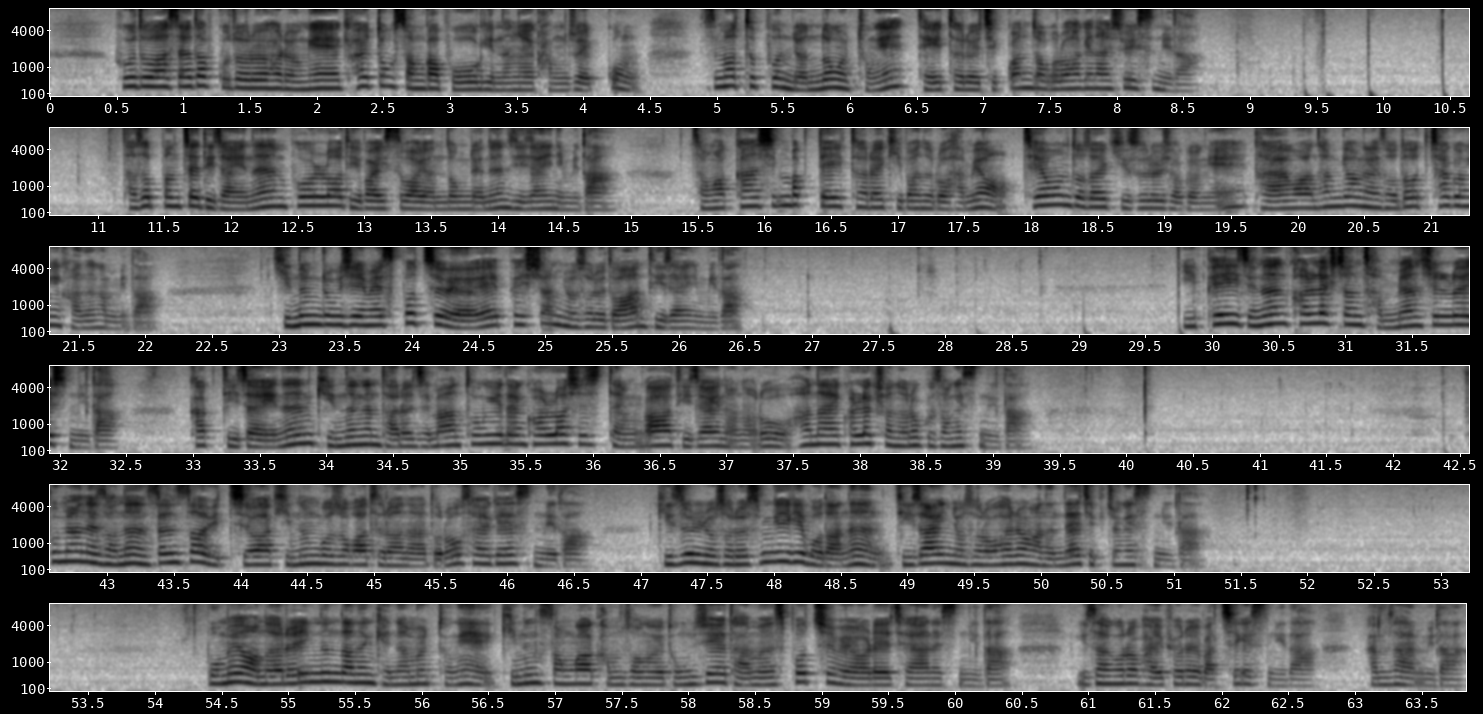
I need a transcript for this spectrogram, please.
후드와 셋업 구조를 활용해 활동성과 보호 기능을 강조했고 스마트폰 연동을 통해 데이터를 직관적으로 확인할 수 있습니다. 다섯 번째 디자인은 포일러 디바이스와 연동되는 디자인입니다. 정확한 심박 데이터를 기반으로 하며 체온 조절 기술을 적용해 다양한 환경에서도 착용이 가능합니다. 기능 중심의 스포츠웨어에 패션 요소를 더한 디자인입니다. 이 페이지는 컬렉션 전면 실루엣입니다. 각 디자인은 기능은 다르지만 통일된 컬러 시스템과 디자인 언어로 하나의 컬렉션으로 구성했습니다. 후면에서는 센서 위치와 기능 구조가 드러나도록 설계했습니다. 기술 요소를 숨기기보다는 디자인 요소로 활용하는 데 집중했습니다. 몸의 언어를 읽는다는 개념을 통해 기능성과 감성을 동시에 담은 스포츠웨어를 제안했습니다. 이상으로 발표를 마치겠습니다. 감사합니다.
